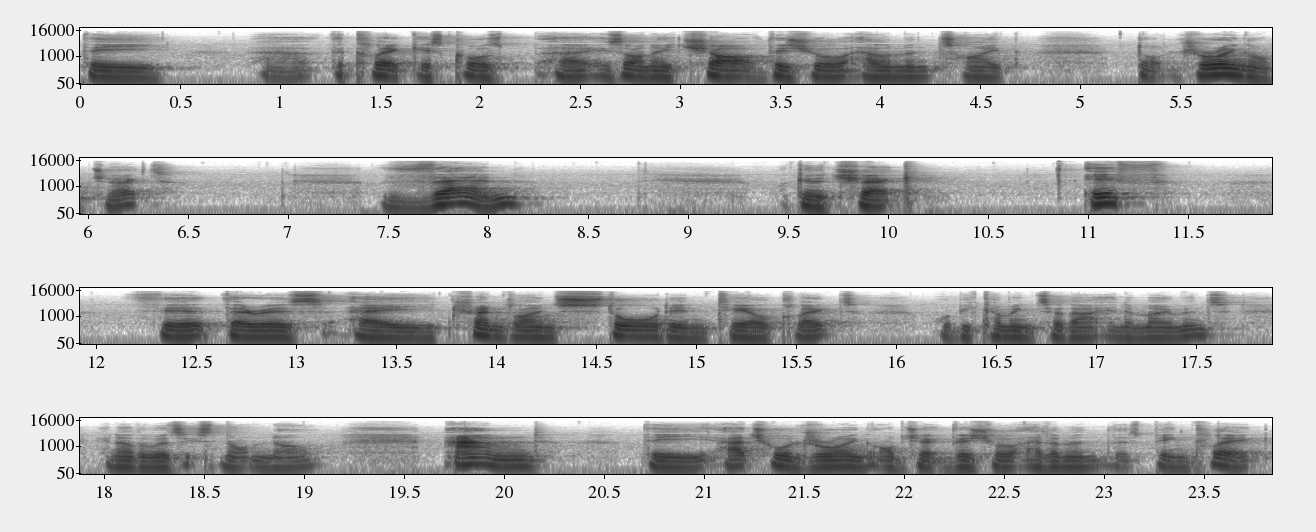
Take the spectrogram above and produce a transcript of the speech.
the uh, the click is caused uh, is on a chart visual element type dot drawing object, then we're going to check if the, there is a trend line stored in TL clicked. We'll be coming to that in a moment. In other words, it's not null. And the actual drawing object visual element that's been clicked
